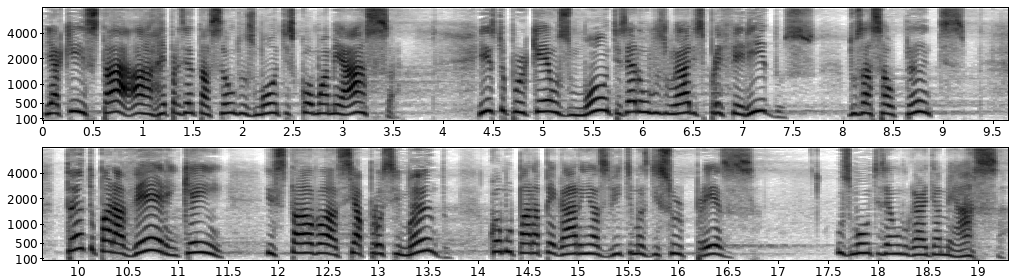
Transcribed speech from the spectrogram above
E aqui está a representação dos montes como ameaça. Isto porque os montes eram os lugares preferidos dos assaltantes, tanto para verem quem estava se aproximando, como para pegarem as vítimas de surpresa. Os montes é um lugar de ameaça,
